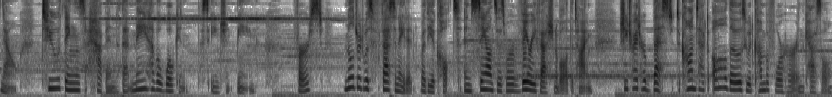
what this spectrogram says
Now, two things happened that may have awoken this ancient being. First, Mildred was fascinated by the occult, and seances were very fashionable at the time. She tried her best to contact all those who had come before her in the castle.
